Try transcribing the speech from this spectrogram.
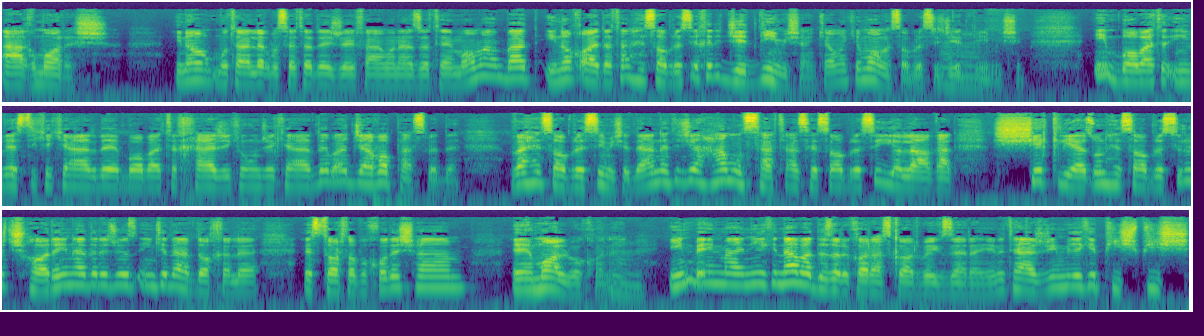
اقمارش. اینا متعلق به ستاد اجرای فرمان حضرت امام هم بعد اینا قاعدتا حسابرسی خیلی جدی میشن کما که ما هم حسابرسی جدی میشیم. این بابت اینوستی که کرده بابت خرجی که اونجا کرده باید جواب پس بده و حسابرسی میشه. در نتیجه همون سطح از حسابرسی یا لاقل شکلی از اون حسابرسی رو چاره ای نداره جز اینکه در داخل استارتاپ خودش هم اعمال بکنه. این به این معنیه که نباید بذاره کار از کار بگذره. یعنی ترجیح میده که پیش پیش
